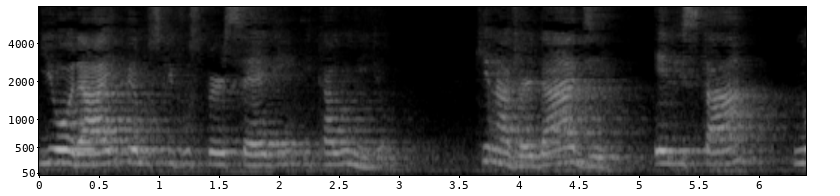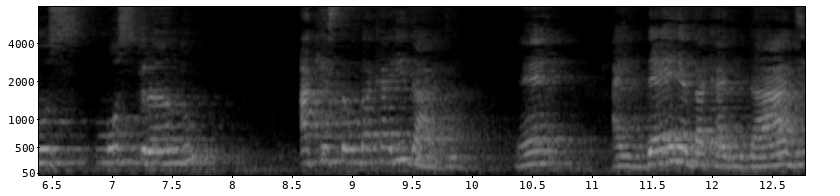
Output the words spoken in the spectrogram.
e orai pelos que vos perseguem e caluniam. Que na verdade ele está nos mostrando a questão da caridade, né? a ideia da caridade,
